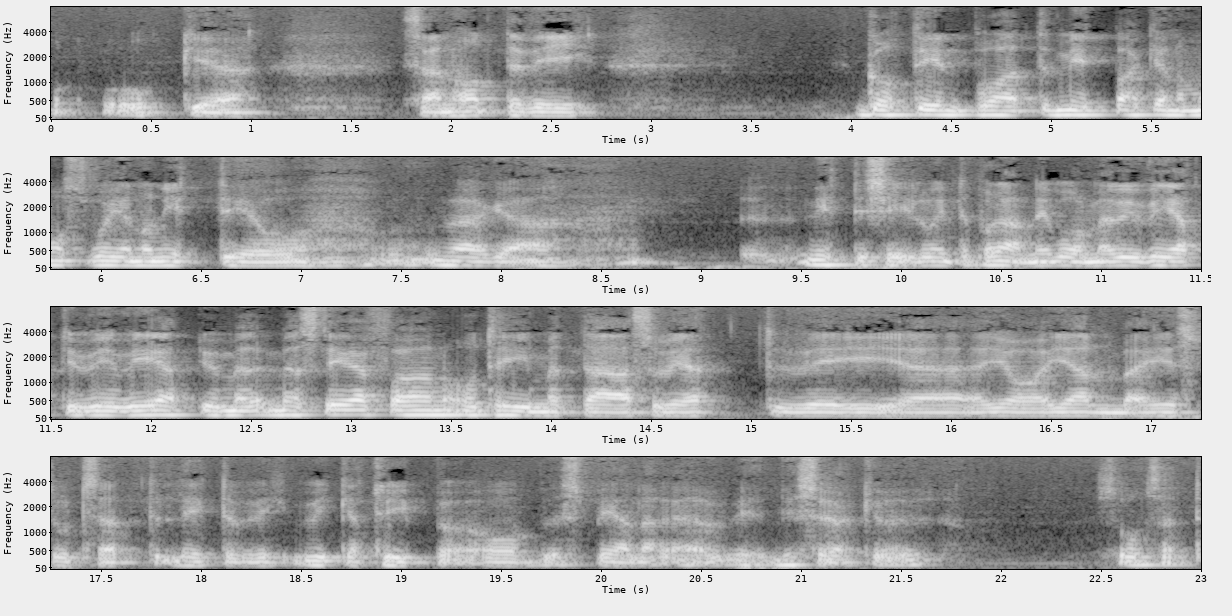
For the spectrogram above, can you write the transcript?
Och, och eh, sen har inte vi gått in på att mittbackarna måste vara 1,90 och väga 90 kilo, inte på den nivån. Men vi vet ju, vi vet ju med, med Stefan och teamet där så vet vi, eh, jag och Hjelmberg i stort sett lite vilka typer av spelare vi, vi söker. Så sätt.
